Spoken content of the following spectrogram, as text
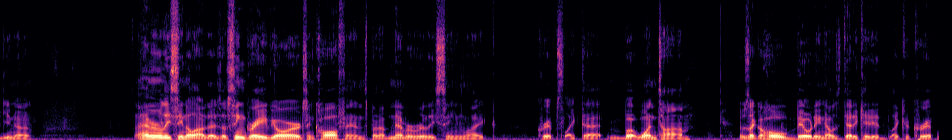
you know, I haven't really seen a lot of those. I've seen graveyards and coffins, but I've never really seen like crypts like that. But one time, it was like a whole building that was dedicated like a crypt.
